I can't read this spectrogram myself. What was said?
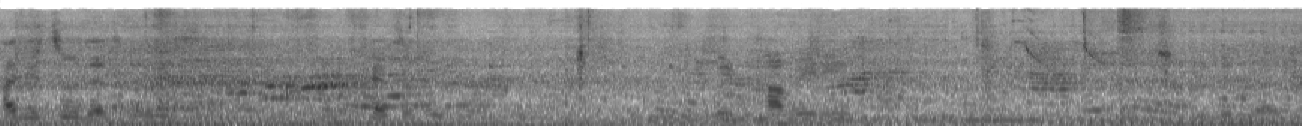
他就住在这个位置，开这个这个咖啡厅，一个描述。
